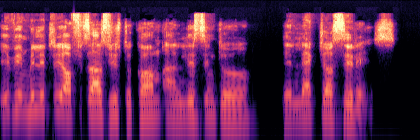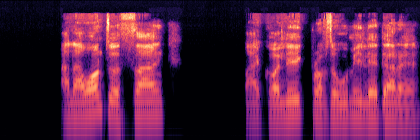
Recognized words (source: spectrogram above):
Even military officers used to come and listen to the lecture series. And I want to thank my colleague, Professor Wumi Ledare,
